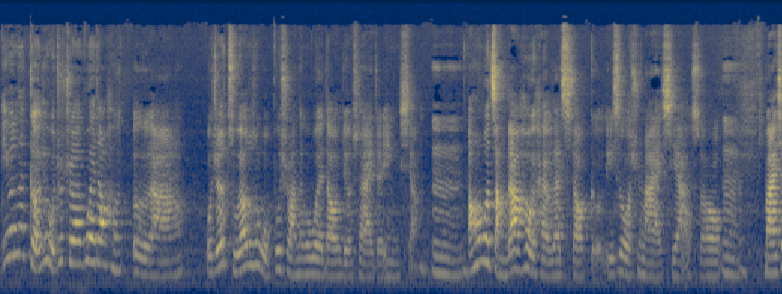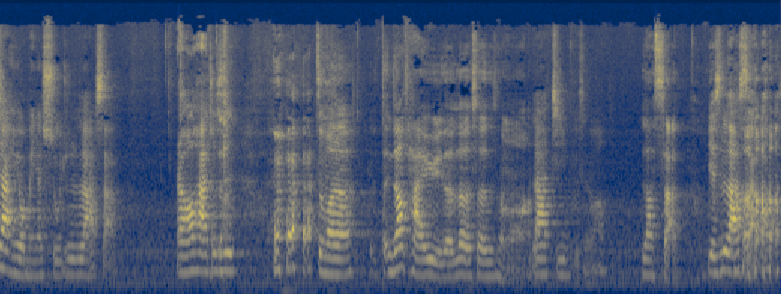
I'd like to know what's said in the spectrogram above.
因为那蛤蜊我就觉得味道很恶啊，我觉得主要就是我不喜欢那个味道留下来的印象。嗯然后我长大后还有在吃到蛤蜊，是我去马来西亚的时候，嗯，马来西亚很有名的食物就是拉萨，然后它就是 怎么了？你知道台语的垃圾是什么吗？垃圾不是吗？拉萨。也是拉萨吗，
